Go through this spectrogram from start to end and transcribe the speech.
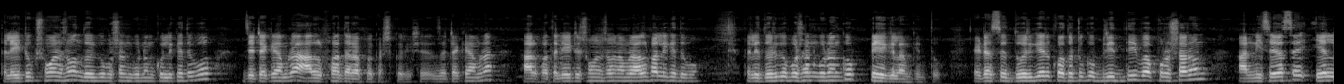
তাহলে এইটুকু সমান সমান দৈর্ঘ্য প্রসারণ গুণাঙ্ক লিখে দেবো, যেটাকে আমরা আলফা দ্বারা প্রকাশ করি, সে- যেটাকে আমরা আলফা, তাহলে এটা সমান সমান আমরা আলফা লিখে দেবো। তাহলে দৈর্ঘ্য প্রসারণ গুণাঙ্ক পেয়ে গেলাম কিন্তু। এটা হচ্ছে দৈর্ঘ্যের কতটুকু বৃদ্ধি বা প্রসারণ আর নিচে আছে এল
